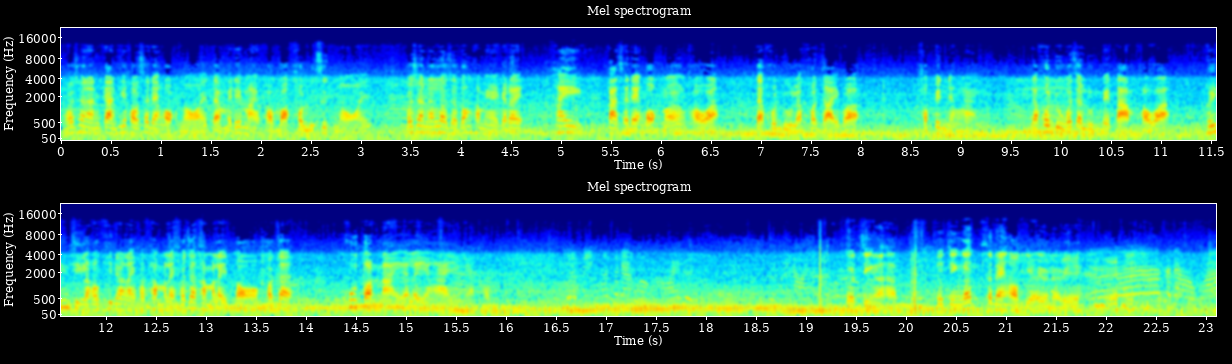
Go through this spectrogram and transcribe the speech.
เพราะฉะนั้นการที่เขาแสดงออกน้อย แต่ไม่ได้หมายความว่าเขารู้สึกน้อย เพราะฉะนั้นเราจะต้องทำยังไงก็ได้ให้การแสดงออกน้อยของเขาอะแต่คนดูแล้วเข้าใจว่าเขาเป็นยังไง แล้วคนดูก็จะลุ้นไปตามเขาว่าเฮ้ยจริงๆแล้วเขาคิดอะไรเขาทำอะไรเขาจะทำอะไรต่อเขาจะพูดตอนไหนอะไรยังไงอย่างเงี้ยครับ ตัวจริงเขาแสดงออกน้อยหรือหรือไม่น้อยคะตัวจริงเหรอครับ ตัวจริงก็แสดงออกเยอะอยู่นะพี่ เออแสดงออกว่า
